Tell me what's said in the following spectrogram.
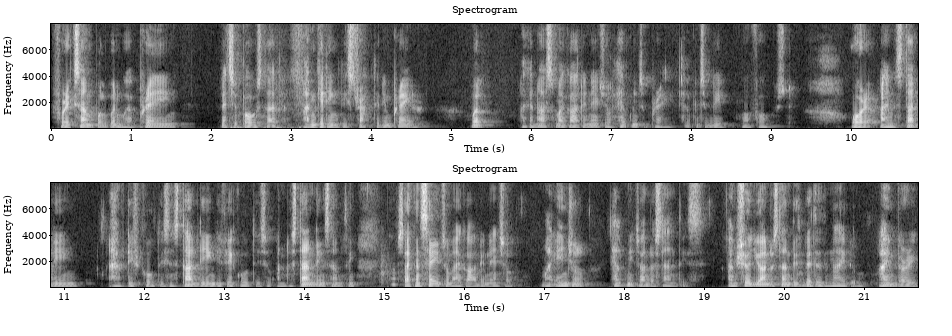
For example, when we are praying, let's suppose that I'm getting distracted in prayer. Well, I can ask my guardian angel, help me to pray, help me to be more focused. Or I'm studying, I have difficulties in studying, difficulties of understanding something. Perhaps I can say to my guardian angel, my angel, help me to understand this. I'm sure you understand this better than I do. I'm very,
